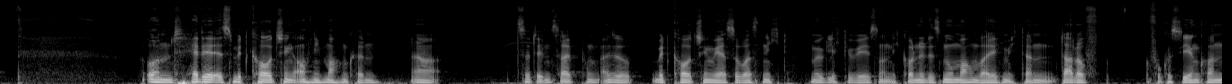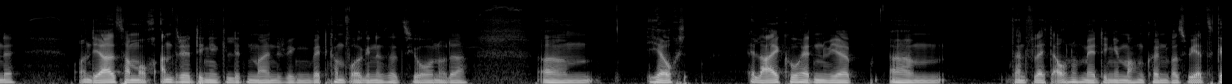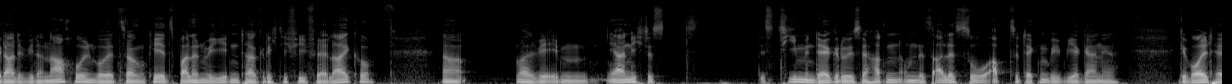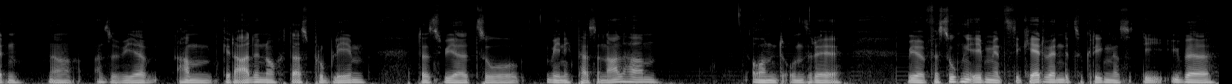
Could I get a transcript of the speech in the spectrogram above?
Und hätte es mit Coaching auch nicht machen können. Ja, zu dem Zeitpunkt. Also mit Coaching wäre sowas nicht möglich gewesen. Und ich konnte das nur machen, weil ich mich dann darauf fokussieren konnte. Und ja, es haben auch andere Dinge gelitten, meinetwegen Wettkampforganisation oder ähm, hier auch Eleiko hätten wir ähm, dann vielleicht auch noch mehr Dinge machen können, was wir jetzt gerade wieder nachholen, wo wir jetzt sagen, okay, jetzt ballern wir jeden Tag richtig viel für Eleiko, ja, weil wir eben ja nicht das, das Team in der Größe hatten, um das alles so abzudecken, wie wir gerne gewollt hätten. Ja, also wir haben gerade noch das Problem, dass wir zu wenig Personal haben und unsere, wir versuchen eben jetzt die Kehrtwende zu kriegen, dass die über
